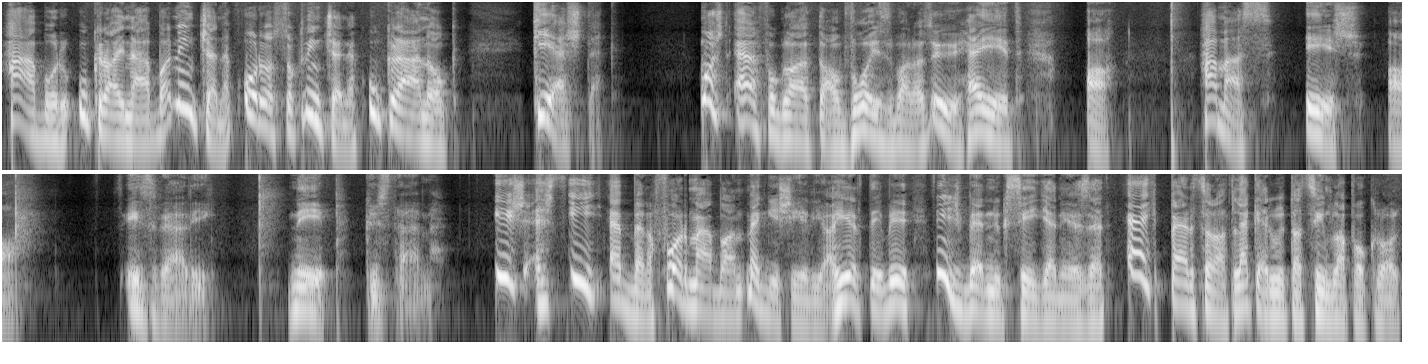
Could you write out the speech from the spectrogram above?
háború Ukrajnában. Nincsenek oroszok, nincsenek ukránok, kiestek. Most elfoglalta a Voice-ban az ő helyét a Hamas és az izraeli nép küzdelme. És ezt így ebben a formában meg is írja a Hír TV, nincs bennük szégyenérzet. Egy perc alatt lekerült a címlapokról.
